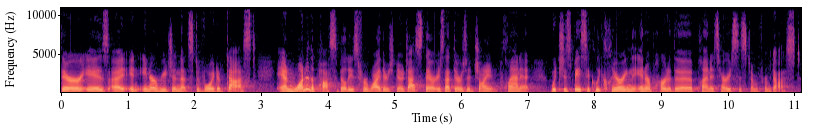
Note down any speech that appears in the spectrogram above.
there is a, an inner region that's devoid of dust. And one of the possibilities for why there's no dust there is that there's a giant planet, which is basically clearing the inner part of the planetary system from dust.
